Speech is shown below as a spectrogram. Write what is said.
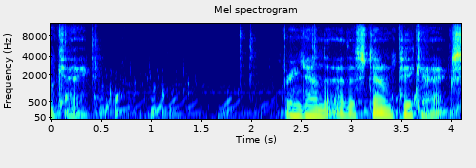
Okay. Bring down the other stone pickaxe.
